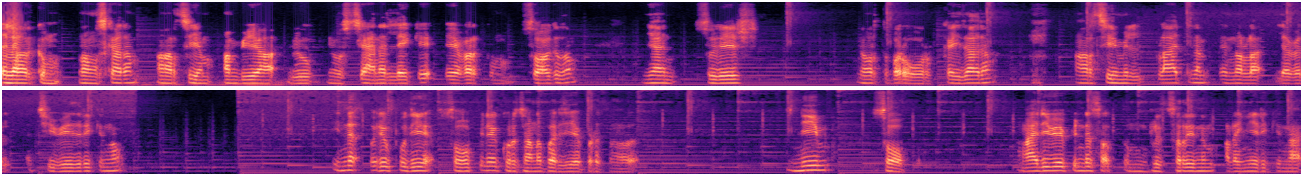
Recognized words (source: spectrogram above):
എല്ലാവർക്കും നമസ്കാരം. R C M Ambiya group news ചാനലിലേക്ക് ഏവർക്കും സ്വാഗതം. ഞാൻ Suresh north Paravur Kaitharam. R C എമ്മിൽ പ്ലാറ്റിനം എന്നുള്ള ലെവൽ അച്ചീവ് ചെയ്തിരിക്കുന്നു. ഇന്ന് ഒരു പുതിയ സോപ്പിനെ കുറിച്ചാണ് പരിചയപ്പെടുത്തുന്നത്. നീം സോപ്പ്. ആര്യവേപ്പിന്റെ സത്തും ഗ്ലിസറിനും അടങ്ങിയിരിക്കുന്ന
